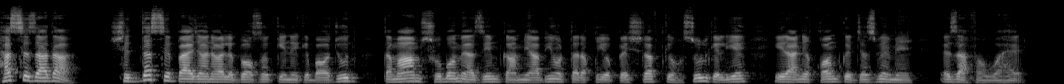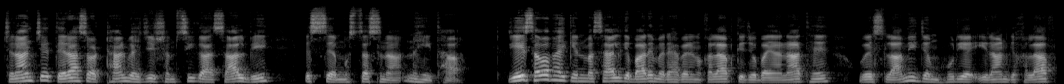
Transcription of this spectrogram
حد سے زیادہ شدت سے پائے جانے والے بغض و کینے کے باوجود تمام شعبوں میں عظیم کامیابیوں اور ترقی و پیش رفت کے حصول کے لیے ایرانی قوم کے جذبے میں اضافہ ہوا ہے۔ چنانچہ تیرہ سو اٹھانوے ہجری شمسی کا سال بھی اس سے مستثنا نہیں تھا۔ یہی سبب ہے کہ ان مسائل کے بارے میں رہبر انقلاب کے جو بیانات ہیں، وہ اسلامی جمہوریہ ایران کے خلاف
